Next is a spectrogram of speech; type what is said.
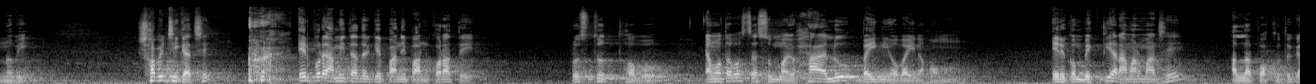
নবী। সবই ঠিক আছে। এরপরে আমি তাদেরকে পানি পান করাতে প্রস্তুত হব। এমত অবস্থা সুম্মায়ু হালু বাইনি ও বাইনা হোম এরকম ব্যক্তি আর আমার মাঝে আল্লাহর পক্ষ থেকে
